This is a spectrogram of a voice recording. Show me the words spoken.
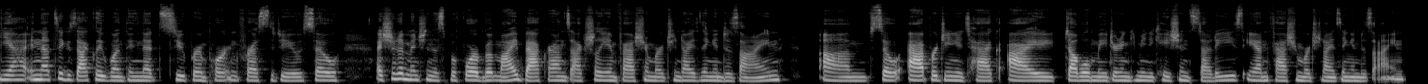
Yeah, and that's exactly one thing that's super important for us to do. So, I should have mentioned this before, but my background's actually in fashion merchandising and design. Um, so, at Virginia Tech, I double majored in communication studies and fashion merchandising and design.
